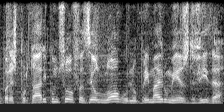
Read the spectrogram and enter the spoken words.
para exportar e começou a fazê-lo logo no primeiro mês de vida.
